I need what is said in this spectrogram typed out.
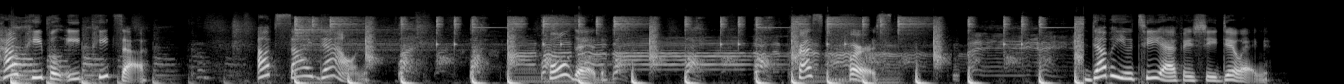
How people eat pizza. Upside down. Folded. Crust first. WTF is she doing?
